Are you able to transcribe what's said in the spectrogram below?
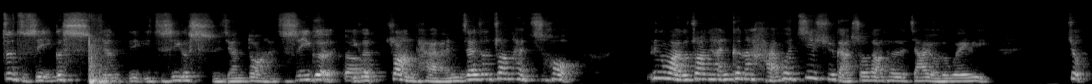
这只是一个时间，只只是一个时间段了，只是一个是一个状态了。你在这个状态之后，另外一个状态，你可能还会继续感受到他的加油的威力。就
